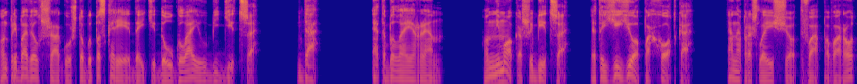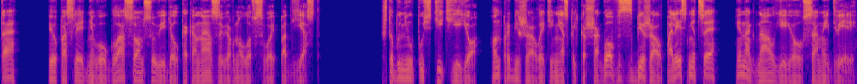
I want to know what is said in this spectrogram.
Он прибавил шагу, чтобы поскорее дойти до угла и убедиться. Да, это была Ирен. Он не мог ошибиться. Это ее походка. Она прошла еще два поворота, и у последнего угла Сомс увидел, как она завернула в свой подъезд. Чтобы не упустить ее, он пробежал эти несколько шагов, сбежал по лестнице и нагнал ее у самой двери.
